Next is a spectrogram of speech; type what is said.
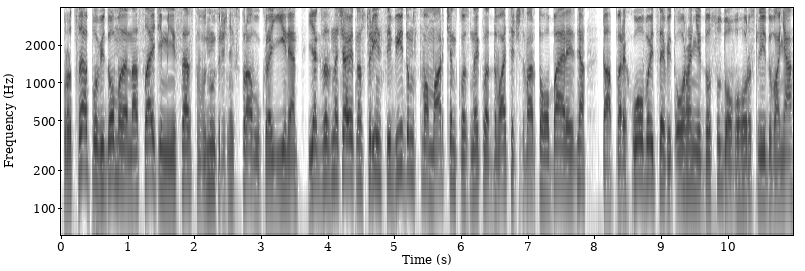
Про це повідомили на сайті Міністерства внутрішніх справ України. Як зазначають на сторінці відомства, Марченко зникла 24 березня та переховується від органів досудового розслідування.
